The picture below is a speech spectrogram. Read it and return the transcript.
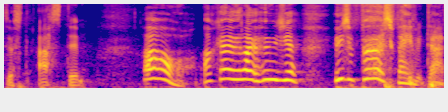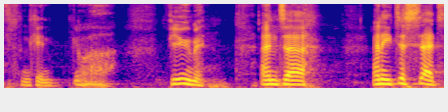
just asked him, oh, okay, like who's your, who's your first favorite dad? Thinking, fuming. And, uh, and he just said,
